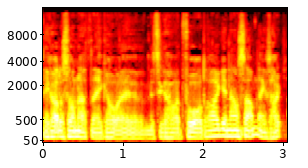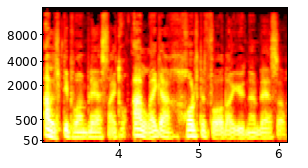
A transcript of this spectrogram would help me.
Jeg har det sånn at jeg har, eh, Hvis jeg har et foredrag i en annen sammenheng, så har jeg alltid på en blazer. Jeg tror aldri jeg har holdt et foredrag uten en blazer.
